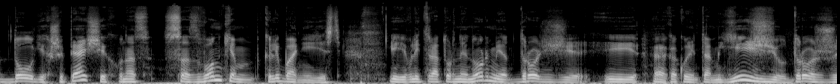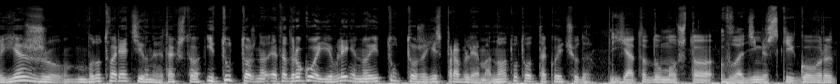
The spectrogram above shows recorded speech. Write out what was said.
долгих шипящих у нас со звонким колебания есть. И в литературной норме дрожжи и э, как какой-нибудь там езжу, дрожжи езжу, будут вариативными. Так что и тут тоже, это другое явление, но и тут тоже есть проблема. Ну а тут вот такое чудо. Я-то думал, что Владимирские говоры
